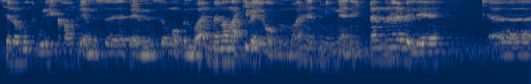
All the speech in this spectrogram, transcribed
Selv om notorisk kan premies, premies som åpenbar. Men han er ikke veldig åpenbar, etter min mening. Men veldig øh,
